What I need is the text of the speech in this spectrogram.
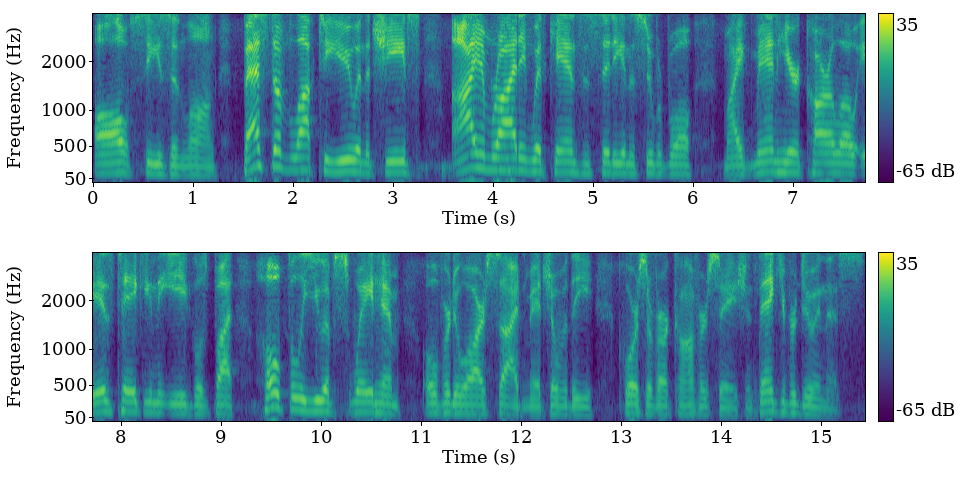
all season long. Best of luck to you and the Chiefs. I am riding with Kansas City in the Super Bowl. My man here, Carlo, is taking the Eagles, but hopefully you have swayed him over to our side, Mitch, over the course of our conversation. Thank you for doing this.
